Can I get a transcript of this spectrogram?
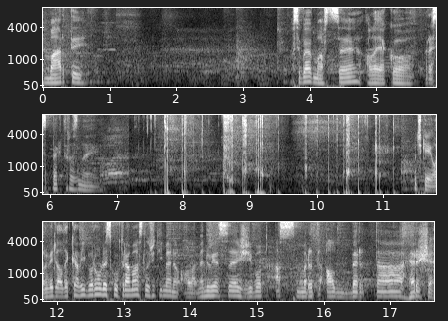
Marty. Asi bude v masce, ale jako respekt hrozný. Počkej, on vydal teďka výbornou desku, která má složitý jméno, ale jmenuje se Život a smrt Alberta Herše.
